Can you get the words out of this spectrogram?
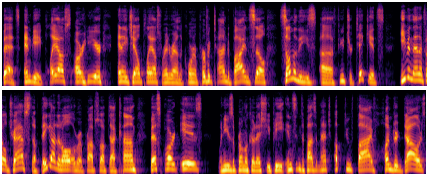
bets. NBA playoffs are here. NHL playoffs right around the corner. Perfect time to buy and sell some of these uh, future tickets. Even the NFL draft stuff, they got it all over at propswap.com. Best part is when you use the promo code SGP, instant deposit match up to $500.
